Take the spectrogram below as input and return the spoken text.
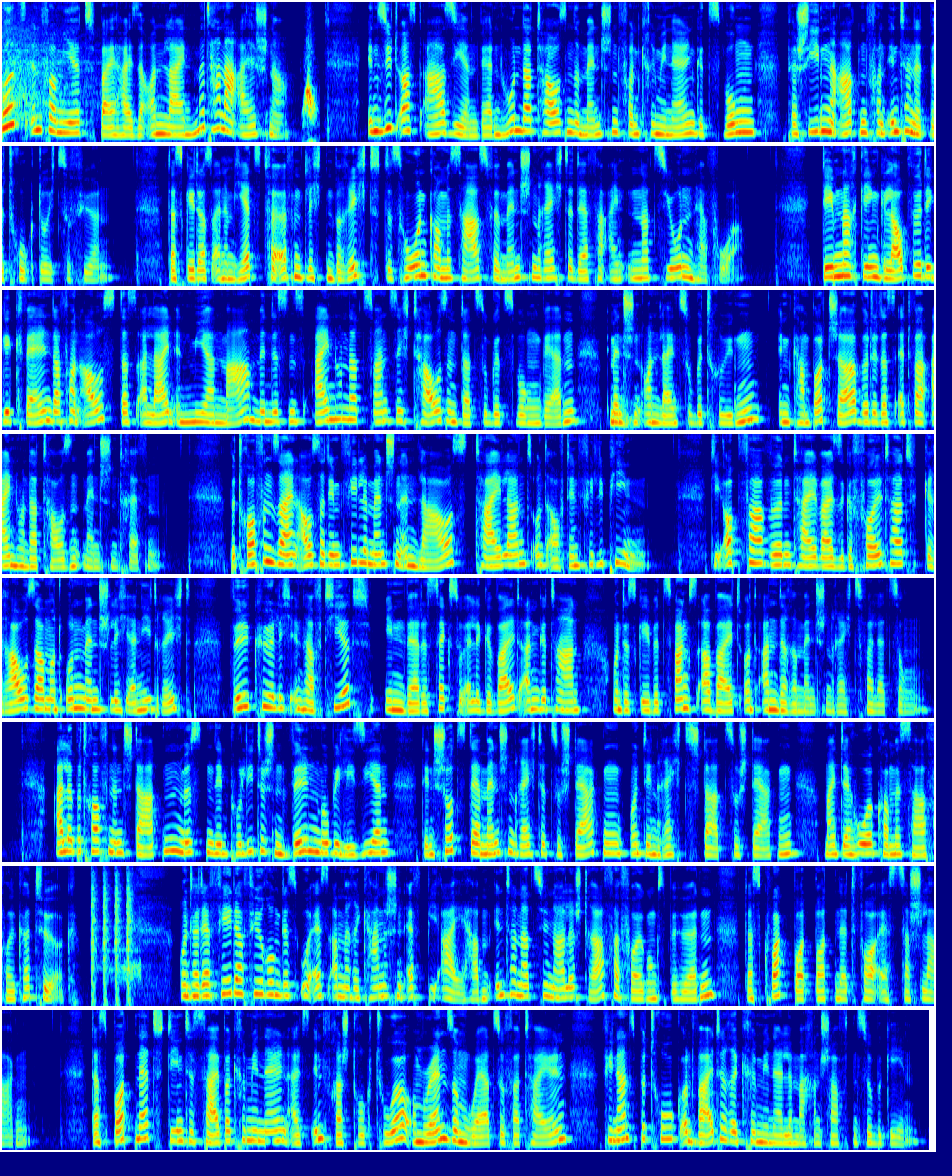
Kurz informiert bei Heise Online mit Hanna Alschner. In Südostasien werden Hunderttausende Menschen von Kriminellen gezwungen, verschiedene Arten von Internetbetrug durchzuführen. Das geht aus einem jetzt veröffentlichten Bericht des Hohen Kommissars für Menschenrechte der Vereinten Nationen hervor. Demnach gehen glaubwürdige Quellen davon aus, dass allein in Myanmar mindestens 120.000 dazu gezwungen werden, Menschen online zu betrügen. In Kambodscha würde das etwa 100.000 Menschen treffen. Betroffen seien außerdem viele Menschen in Laos, Thailand und auf den Philippinen. Die Opfer würden teilweise gefoltert, grausam und unmenschlich erniedrigt, willkürlich inhaftiert, ihnen werde sexuelle Gewalt angetan und es gebe Zwangsarbeit und andere Menschenrechtsverletzungen. Alle betroffenen Staaten müssten den politischen Willen mobilisieren, den Schutz der Menschenrechte zu stärken und den Rechtsstaat zu stärken, meint der hohe Kommissar Volker Türk. Unter der Federführung des US-amerikanischen FBI haben internationale Strafverfolgungsbehörden das Quackbot-Botnet vorerst zerschlagen. Das Botnet diente Cyberkriminellen als Infrastruktur, um Ransomware zu verteilen, Finanzbetrug und weitere kriminelle Machenschaften zu begehen.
